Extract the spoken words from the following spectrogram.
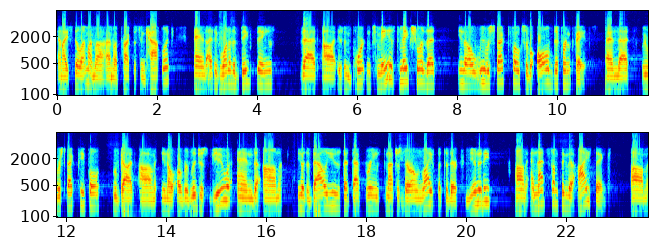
and I still am. I'm a, I'm a practicing Catholic, and I think one of the big things that uh, is important to me is to make sure that you know we respect folks of all different faiths, and that we respect people who've got um, you know a religious view and um, you know the values that that brings to not just their own life but to their community, um, and that's something that I think um,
